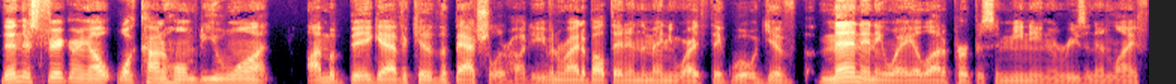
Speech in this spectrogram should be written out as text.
Then there's figuring out what kind of home do you want? I'm a big advocate of the bachelor hut. I even write about that in the menu where I think what would give men anyway a lot of purpose and meaning and reason in life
